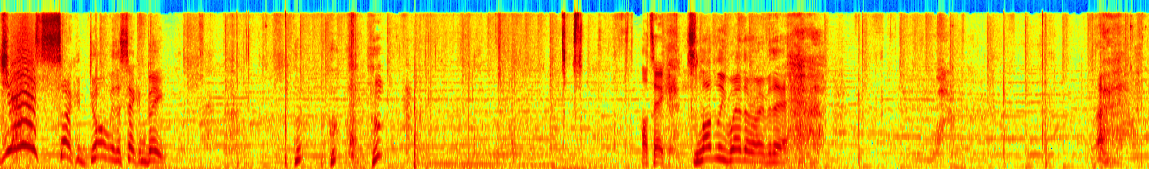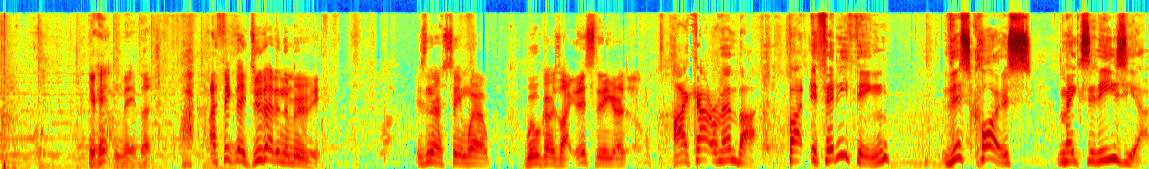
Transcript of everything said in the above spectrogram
Yes! I could do it with a second beam. I'll take it. It's lovely weather over there. You're hitting me, but I think they do that in the movie. Isn't there a scene where Will goes like this and he goes, I can't remember. But if anything, this close makes it easier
